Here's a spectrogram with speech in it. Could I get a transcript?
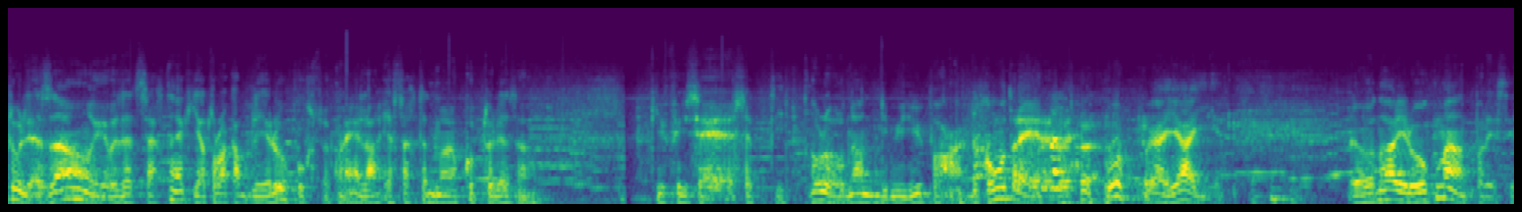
tous les ans, et vous êtes certain qu'il y a trois quatre blaireaux pour ce coin-là. Il y a certainement un couple tous les ans qui fait ses, ses petits. Oh, le renard ne diminue pas, hein. le contraire. Ouh, aïe, aïe. Le renard, il augmente par ici.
